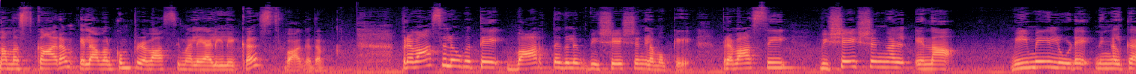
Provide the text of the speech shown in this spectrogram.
നമസ്കാരം. എല്ലാവർക്കും പ്രവാസി മലയാളിയിലേക്ക് സ്വാഗതം. പ്രവാസി ലോകത്തെ വാർത്തകളും വിശേഷങ്ങളും ഒക്കെ പ്രവാസി വിശേഷങ്ങൾ എന്ന ഇമെയിലൂടെ നിങ്ങൾക്ക്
